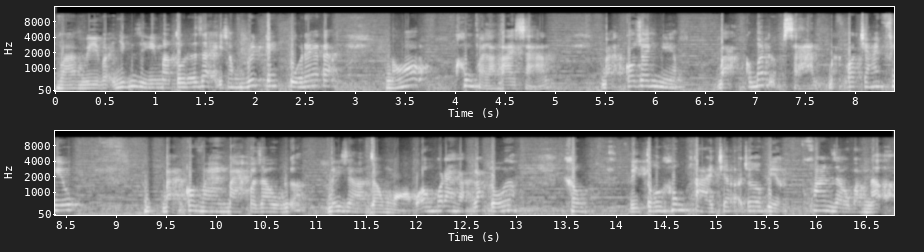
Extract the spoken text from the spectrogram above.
và vì vậy những gì mà tôi đã dạy trong Rich Dad Poor Dad á, nó không phải là tài sản. Bạn có doanh nghiệp, bạn có bất động sản, bạn có trái phiếu, bạn có vàng, bạc và dầu nữa. Bây giờ dầu mỏ của ông có đang gặp rắc rối không? Không, vì tôi không tài trợ cho việc khoan dầu bằng nợ.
